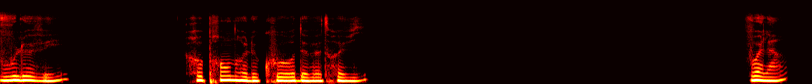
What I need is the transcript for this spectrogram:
vous lever, reprendre le cours de votre vie. Voilà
